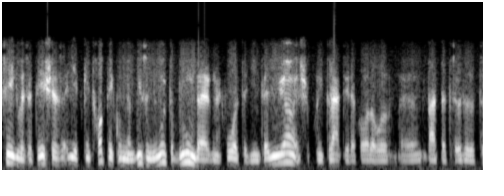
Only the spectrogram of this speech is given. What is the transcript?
cégvezetés, ez egyébként hatékonynak bizonyult, a Bloombergnek volt egy interjúja, és akkor itt rátérek arra, ahol pár perccel ezelőtt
